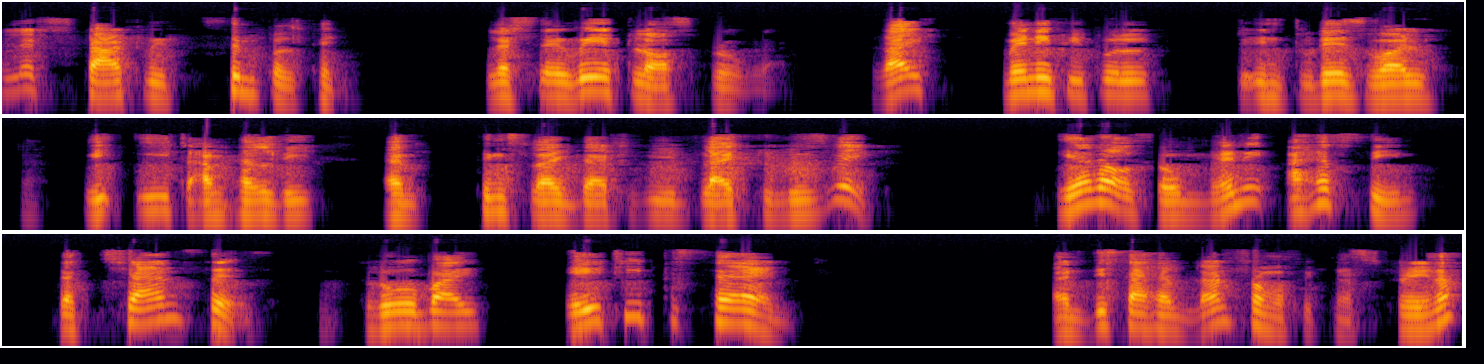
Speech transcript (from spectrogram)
let's start with simple thing. Let's say weight loss program, right? Many people in today's world we eat unhealthy things like that. We'd like to lose weight. Here also, many I have seen the chances grow by 80%. And this I have learned from a fitness trainer.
